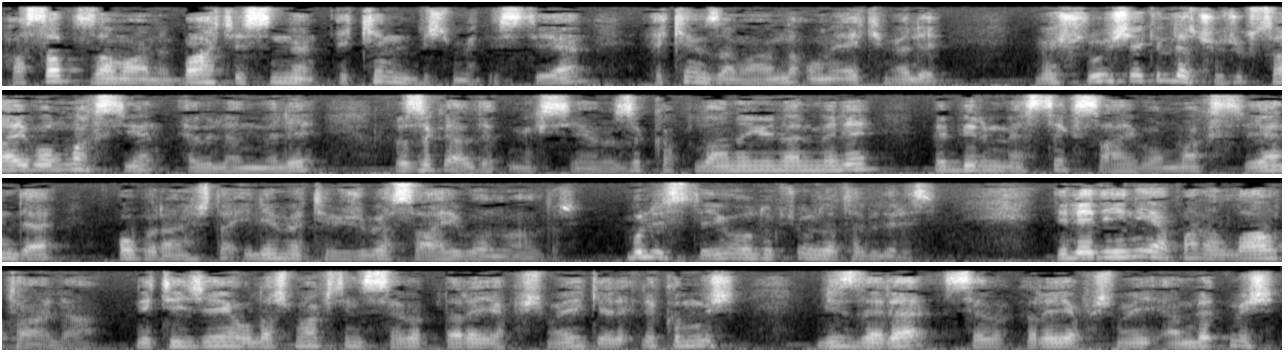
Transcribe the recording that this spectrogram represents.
hasat zamanı bahçesinden ekin biçmek isteyen ekin zamanında onu ekmeli. Meşru şekilde çocuk sahibi olmak isteyen evlenmeli. Rızık elde etmek isteyen rızık kapılarına yönelmeli ve bir meslek sahibi olmak isteyen de o branşta ilim ve tecrübe sahibi olmalıdır. Bu listeyi oldukça uzatabiliriz. Dilediğini yapan Allahu Teala neticeye ulaşmak için sebeplere yapışmayı gerekli kılmış, bizlere sebeplere yapışmayı emretmiş,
